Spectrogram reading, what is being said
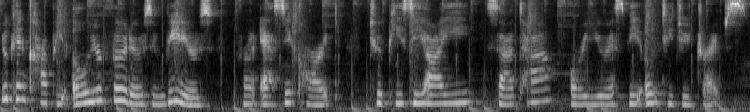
you can copy all your photos and videos from SD card to PCIe, SATA, or USB OTG drives.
